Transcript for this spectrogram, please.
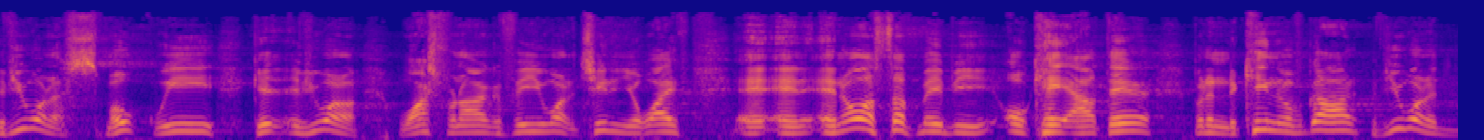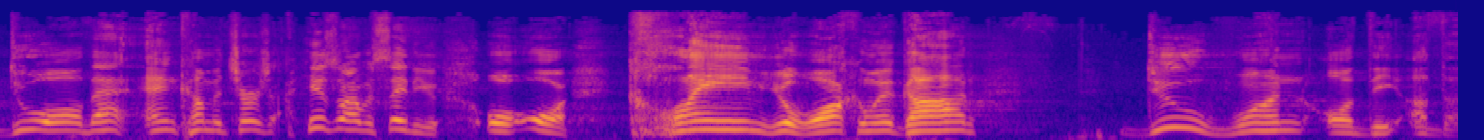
If you want to smoke weed, get, if you want to watch pornography, you want to cheat on your wife, and, and, and all that stuff may be okay out there, but in the kingdom of God, if you want to do all that and come to church, here's what I would say to you or, or claim you're walking with God, do one or the other.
